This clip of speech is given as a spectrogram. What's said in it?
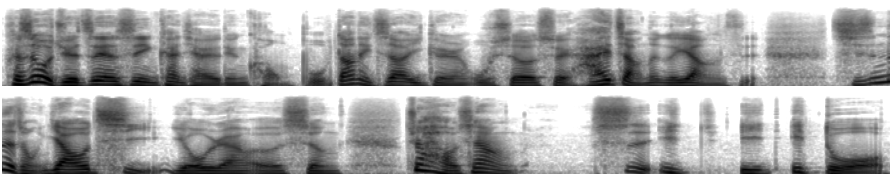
可是我觉得这件事情看起来有点恐怖。当你知道一个人五十二岁还长那个样子，其实那种妖气油然而生，就好像是一一一朵，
